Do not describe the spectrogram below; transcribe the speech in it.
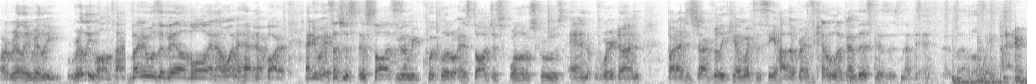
A really, really, really long time. But it was available and I went ahead and I bought it. Anyways, let's just install. This is gonna be a quick little install, just four little screws and we're done. But I just, I really can't wait to see how the red's gonna look on this because it's not, it's a little way better.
